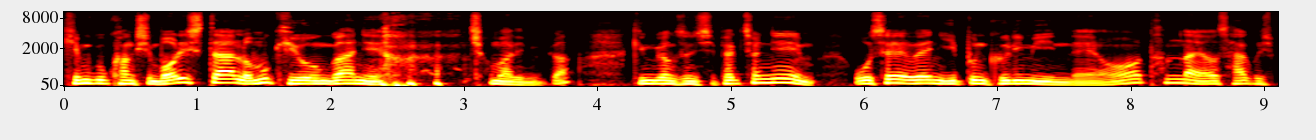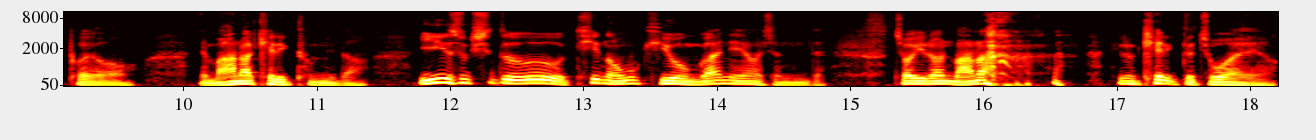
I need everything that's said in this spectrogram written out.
김국황 씨, 머리 스타일 너무 귀여운 거 아니에요? 저 말입니까? 김경순 씨, 백천님, 옷에 웬 이쁜 그림이 있네요. 탐나요? 사고 싶어요. 예, 만화 캐릭터입니다. 이희숙 씨도 티 너무 귀여운 거 아니에요? 하셨는데. 저 이런 만화, 이런 캐릭터 좋아해요.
